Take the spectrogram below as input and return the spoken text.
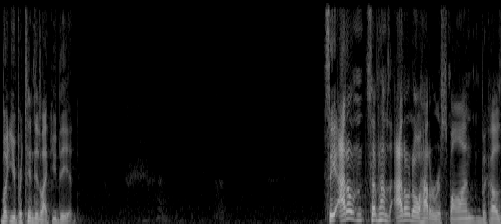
But you pretended like you did. See, I don't sometimes I don't know how to respond because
